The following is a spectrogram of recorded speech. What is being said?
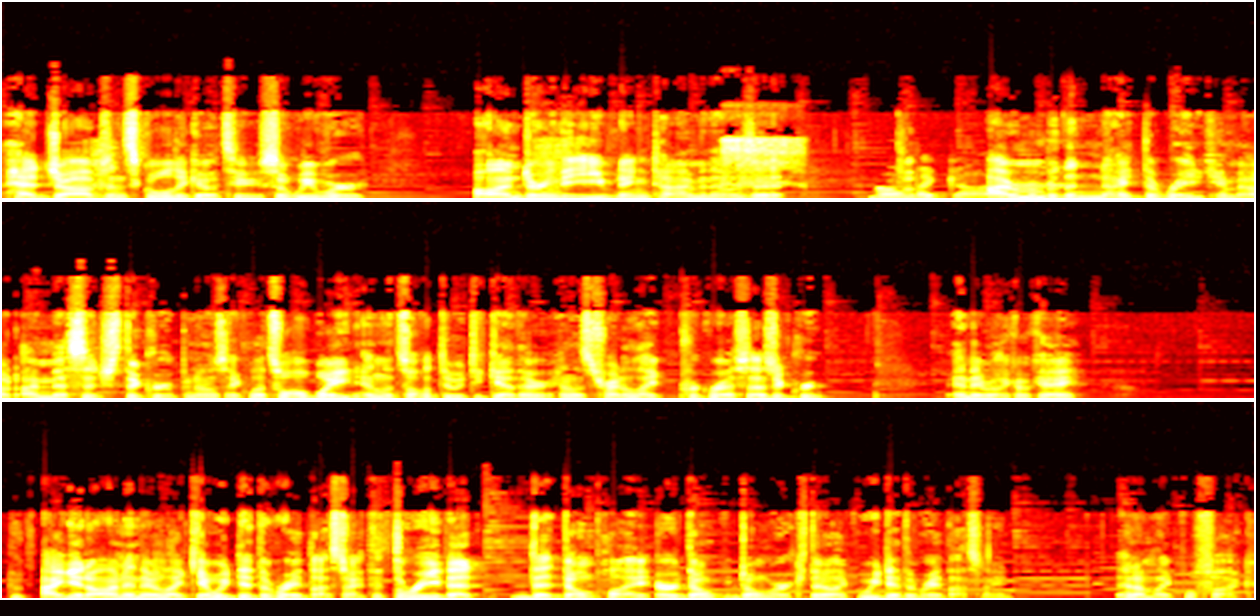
had jobs and school to go to, so we were on during the evening time, and that was it. Oh my god. I remember the night the raid came out, I messaged the group and I was like, let's all wait and let's all do it together and let's try to like progress as a group. And they were like, okay. I get on and they're like, yeah, we did the raid last night. The three that that don't play or don't don't work, they're like, we did the raid last night. And I'm like, well, fuck.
